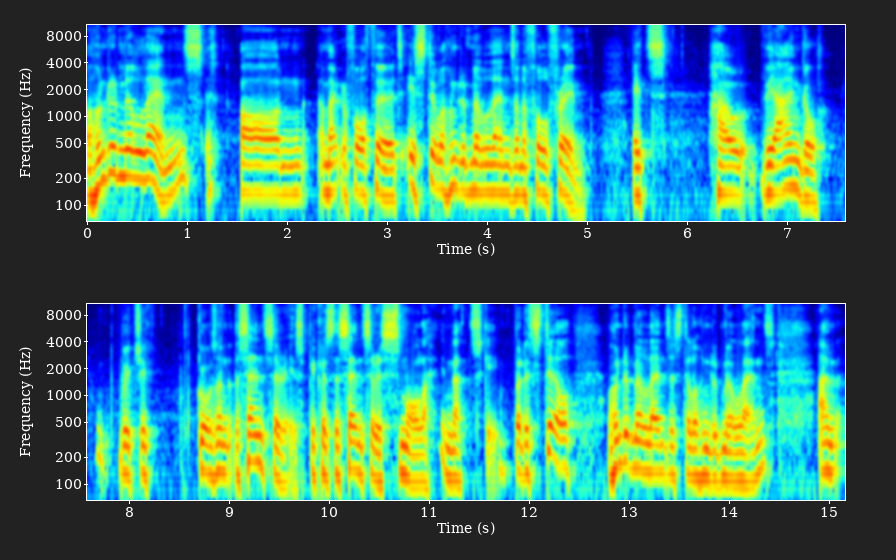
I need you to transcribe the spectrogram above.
A 100mm lens on a Micro Four Thirds is still a 100mm lens on a full frame. It's how the angle which goes under the sensor is because the sensor is smaller in that scheme. But it's still 100mm lens is still 100mm lens. And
